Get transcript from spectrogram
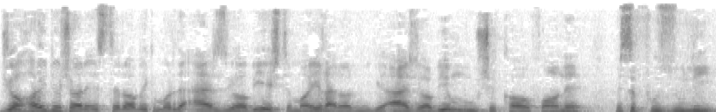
جاهای دچار استرابه که مورد ارزیابی اجتماعی قرار میگه ارزیابی موشکافانه مثل فضولی.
